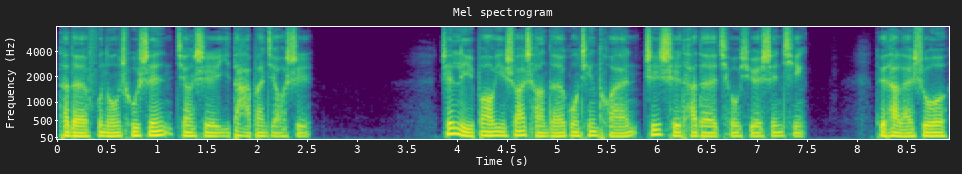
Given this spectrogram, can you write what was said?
他的富农出身将是一大绊脚石。真理报印刷厂的共青团支持他的求学申请，对他来说，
